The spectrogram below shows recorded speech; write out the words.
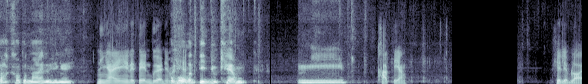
บักเข้าต้นไม้หรือยังไง นี่ไงในเต็นท์เพื่อนเห็นไหมโอ้โหมันติดอยู่แคมป์มีคัดเตียงโอเคเรียบร้อย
